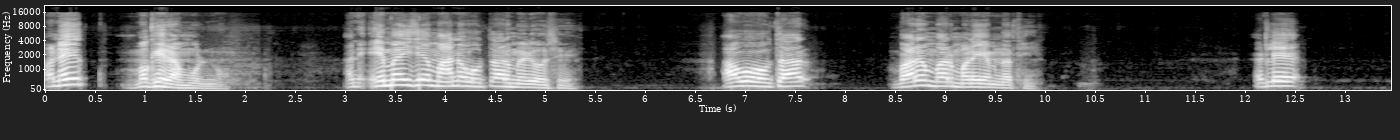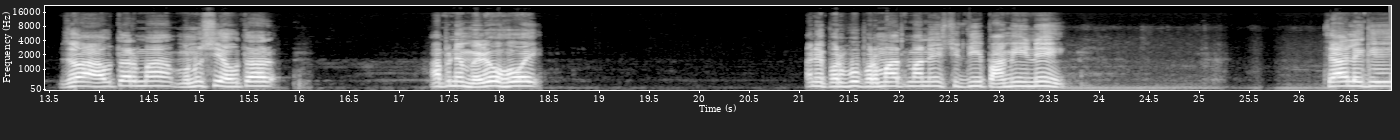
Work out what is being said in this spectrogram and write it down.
અનેક મઘેરા મૂળનું. અને એમાંય જે માનવ અવતાર મળ્યો છે, આવો અવતાર વારંવાર મળે એમ નથી. એટલે જો આ અવતારમાં મનુષ્ય અવતાર આપને મળ્યો હોય અને પ્રભુ પરમાત્માને સિદ્ધિ પામી નહીં, ત્યાં લગી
